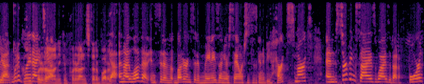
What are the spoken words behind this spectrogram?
yeah. What a great you put idea. it on, you can put it on instead of butter. Yeah, and I love that. Instead of butter, instead of mayonnaise on your sandwich, this is going to be heart smart. And serving size-wise, about a fourth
